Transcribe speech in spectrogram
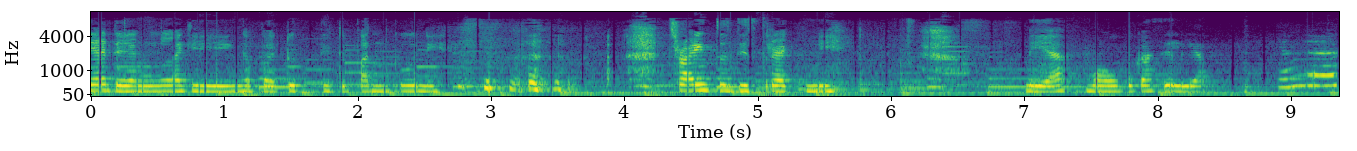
Ini ada yang lagi ngebadut di depanku nih. Trying to distract me. Nih ya mau aku kasih lihat. Jangan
